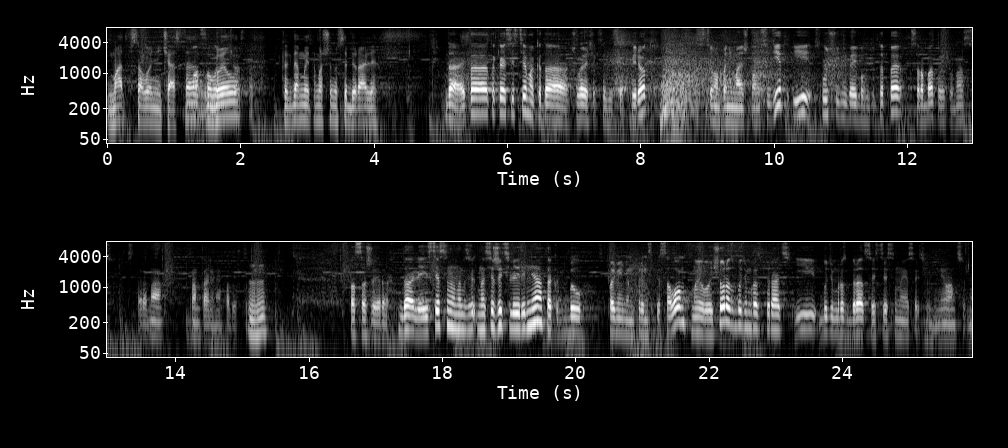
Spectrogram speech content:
Мат в салоне часто Мат в салоне был, часто. когда мы эту машину собирали. Да, это такая система, когда человечек садится вперед, система понимает, что он сидит, и в случае, не дай бог, ДТП срабатывает у нас сторона фронтальная подушка пассажира. Далее, естественно, на- насижители ремня, так как был поменен, в принципе, салон, мы его еще раз будем разбирать и будем разбираться, естественно, и с этими нюансами.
